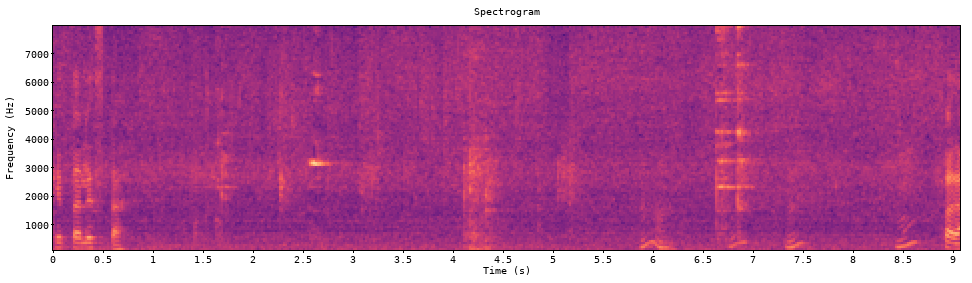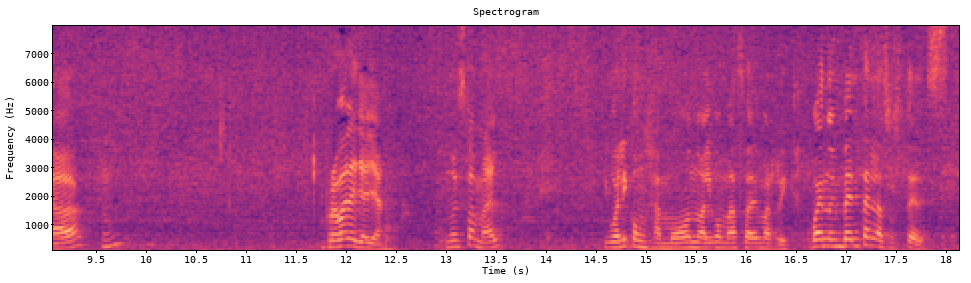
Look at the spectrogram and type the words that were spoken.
qué tal está. Mm, mm, mm, Salada. Mm. Pruébala ya ya. No está mal. Igual y con jamón o algo más sabe más rica. Bueno, invéntenlas ustedes.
